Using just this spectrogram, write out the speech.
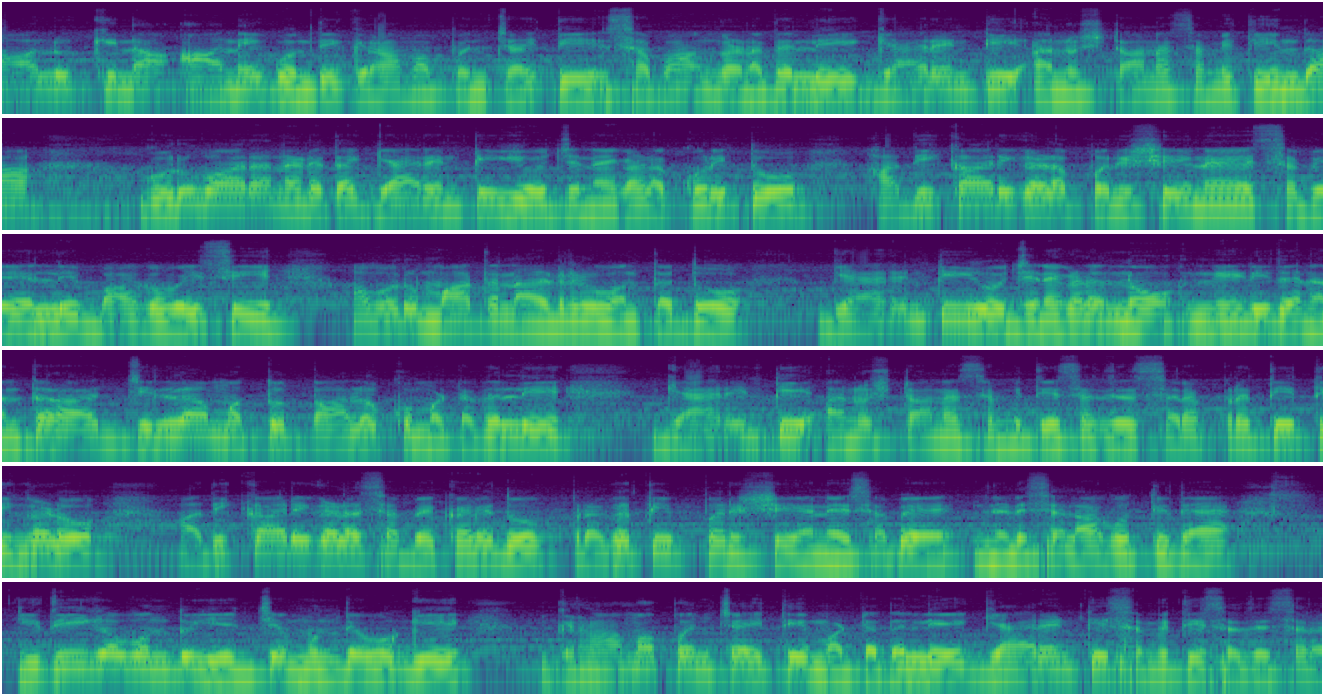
ತಾಲೂಕಿನ ಆನೆಗೊಂದಿ ಗ್ರಾಮ ಪಂಚಾಯಿತಿ ಸಭಾಂಗಣದಲ್ಲಿ ಗ್ಯಾರಂಟಿ ಅನುಷ್ಠಾನ ಸಮಿತಿಯಿಂದ ಗುರುವಾರ ನಡೆದ ಗ್ಯಾರಂಟಿ ಯೋಜನೆಗಳ ಕುರಿತು ಅಧಿಕಾರಿಗಳ ಪರಿಶೀಲನೆ ಸಭೆಯಲ್ಲಿ ಭಾಗವಹಿಸಿ ಅವರು ಮಾತನಾಡಿರುವಂಥದ್ದು. ಗ್ಯಾರಂಟಿ ಯೋಜನೆಗಳನ್ನು ನೀಡಿದ ನಂತರ ಜಿಲ್ಲಾ ಮತ್ತು ತಾಲೂಕು ಮಟ್ಟದಲ್ಲಿ ಗ್ಯಾರಂಟಿ ಅನುಷ್ಠಾನ ಸಮಿತಿ ಸದಸ್ಯರ ಪ್ರತಿ ತಿಂಗಳು ಅಧಿಕಾರಿಗಳ ಸಭೆ ಕರೆದು ಪ್ರಗತಿ ಪರಿಶೀಲನೆ ಸಭೆ ನಡೆಸಲಾಗುತ್ತಿದೆ. ಇದೀಗ ಒಂದು ಹೆಜ್ಜೆ ಮುಂದೆ ಹೋಗಿ ಗ್ರಾಮ ಪಂಚಾಯಿತಿ ಮಟ್ಟದಲ್ಲಿ ಗ್ಯಾರಂಟಿ ಸಮಿತಿ ಸದಸ್ಯರ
